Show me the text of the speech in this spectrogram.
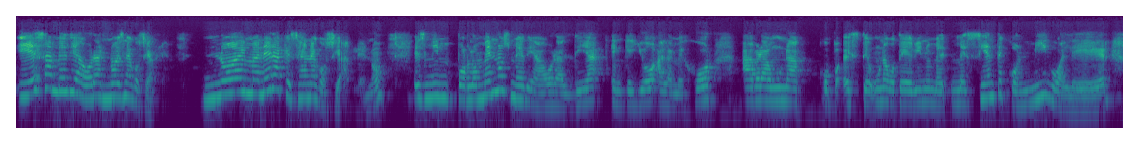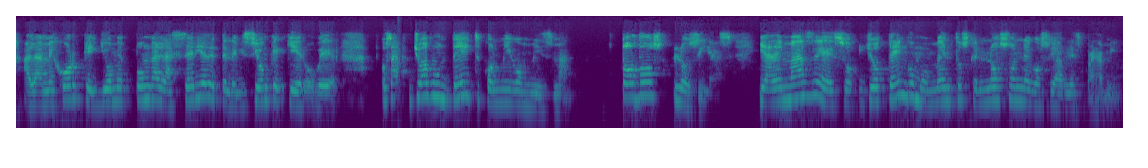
Y esa media hora no es negociable. No hay manera que sea negociable, ¿no? Es por lo menos media hora al día en que yo a lo mejor abra una este, una botella de vino y me, me, siente conmigo a leer, a lo mejor que yo me ponga la serie de televisión que quiero ver. O sea, yo hago un date conmigo misma todos los días. Y además de eso, yo tengo momentos que no son negociables para mí.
